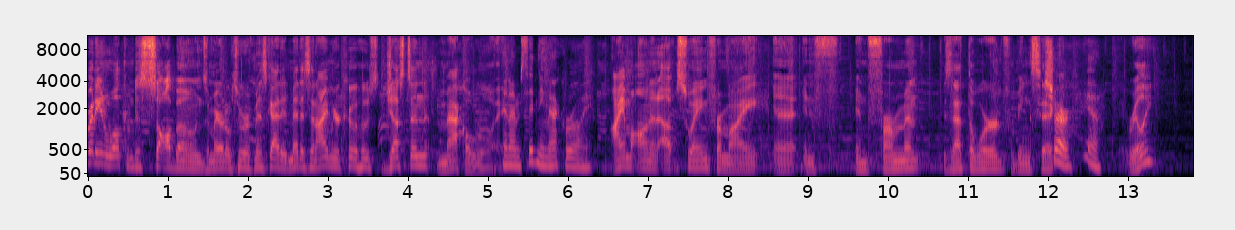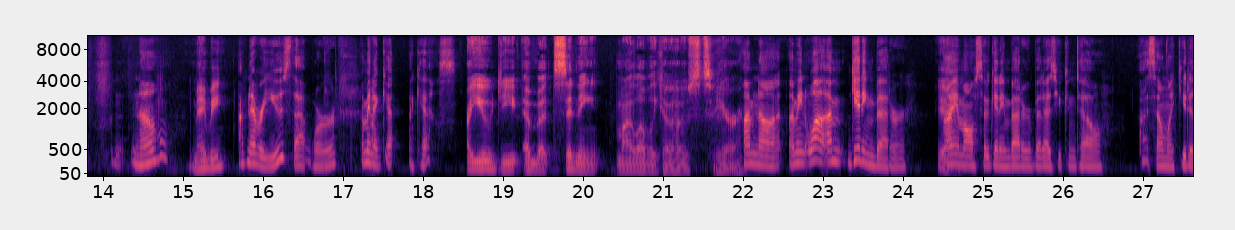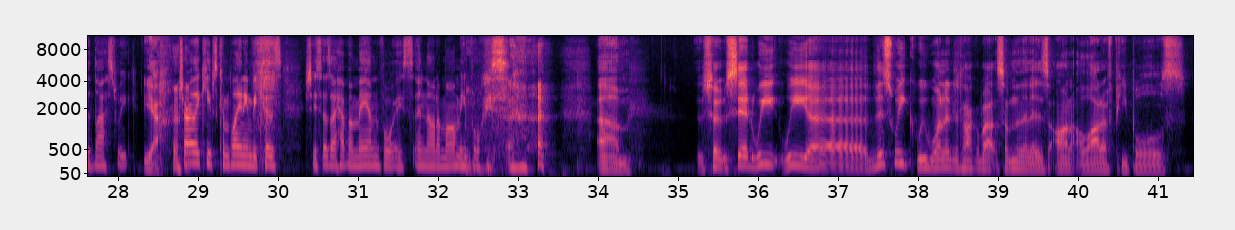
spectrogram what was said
Everybody, and welcome to Sawbones, a marital tour of misguided medicine. I'm your co-host Justin McElroy. And I'm Sydnee McElroy. I am on an upswing from my uh, inf- infirmment. Is that the word for being sick? Sure, yeah. Really? No, Maybe. I've never used that word. I mean, I get, I guess Are you? Do you? Uh, but Sydnee, my lovely co-host here. I'm not. I mean, well, I'm getting better. Yeah. I am also getting better, but as you can tell, I sound like you did last week. yeah. Charlie keeps complaining because she says I have a man voice and not a mommy voice. um, so Sid, we we uh this week we wanted to talk about something that is on a lot of people's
